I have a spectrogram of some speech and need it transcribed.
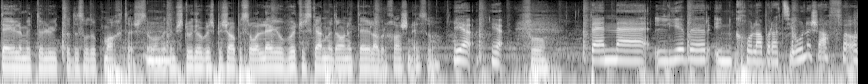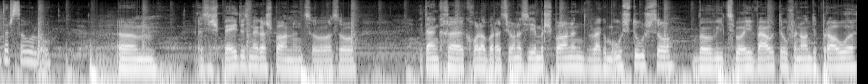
teilen mit den Leuten, das, was du gemacht hast. So, mhm. Mit dem Studio bist, bist du aber so allein und würdest es gerne mit anderen teilen, aber kannst nicht so. Ja, ja. Voll. Dann äh, lieber in Kollaborationen arbeiten oder solo? Ähm, es ist beides mega spannend. So. Also, ich denke, Kollaborationen sind immer spannend wegen dem Austausch, so, weil wir zwei Welten aufeinander brauen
